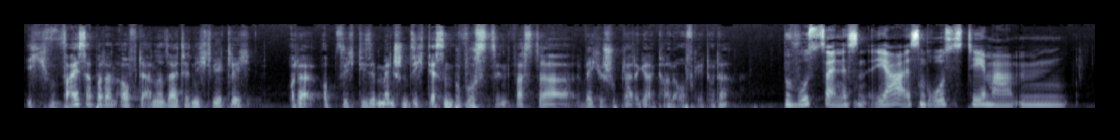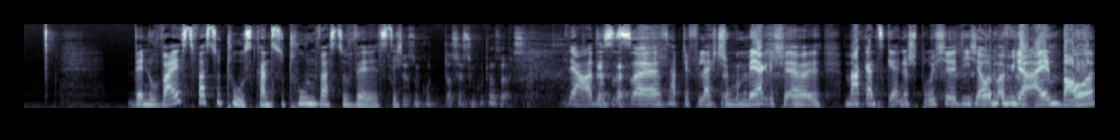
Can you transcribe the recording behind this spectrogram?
Ich weiß aber dann auf der anderen Seite nicht wirklich, oder ob sich diese Menschen sich dessen bewusst sind, was da, welche Schublade gerade aufgeht, oder? Bewusstsein ist, ja, ist ein großes Thema. Wenn du weißt, was du tust, kannst du tun, was du willst. Das ist ein, gut, das ist ein guter Satz. Ja, das ist, äh, das habt ihr vielleicht schon gemerkt. Ich äh, mag ganz gerne Sprüche, die ich auch immer wieder einbaue.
